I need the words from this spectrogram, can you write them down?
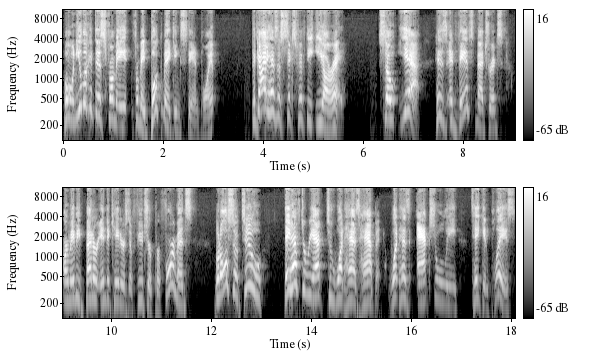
But when you look at this from a from a bookmaking standpoint, the guy has a 650 ERA. So, yeah, his advanced metrics are maybe better indicators of future performance, but also, too, they have to react to what has happened, what has actually taken place,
